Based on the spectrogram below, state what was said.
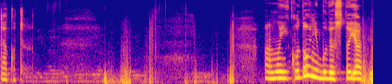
Так вот. А в моїй кладовні буде стояти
